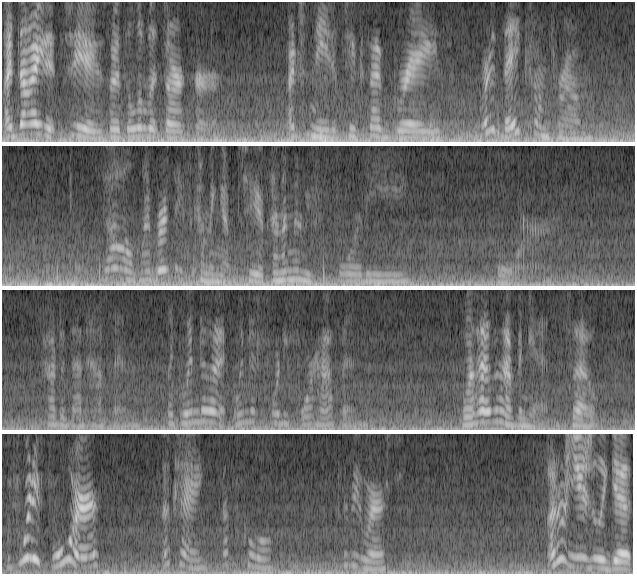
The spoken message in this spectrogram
I dyed it too, so it's a little bit darker. I just needed to because I have grays. Where did they come from? Y'all, my birthday's coming up too. And I'm to be 44. How did that happen? Like when did I, when did 44 happen? Well, it hasn't happened yet. So, but 44? Okay, that's cool. Could be worse. I don't usually get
